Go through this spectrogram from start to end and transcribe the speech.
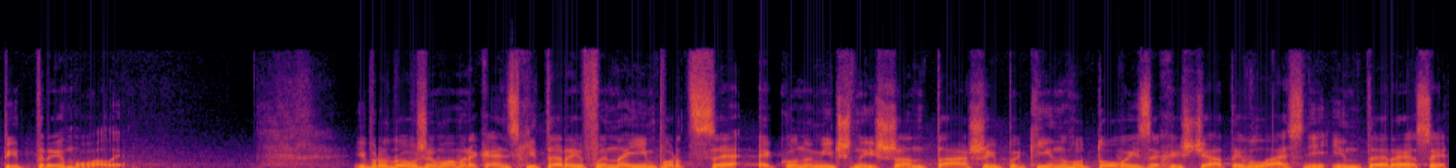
підтримували. І продовжимо американські тарифи на імпорт. Це економічний шантаж, і Пекін готовий захищати власні інтереси.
